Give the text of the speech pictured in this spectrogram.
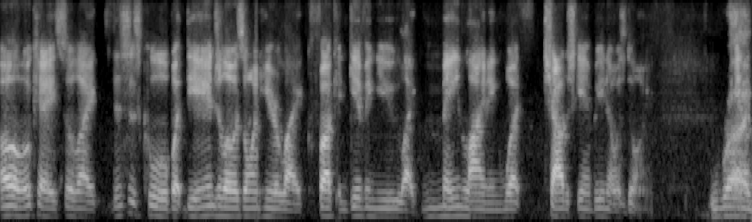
oh, okay, so like this is cool, but D'Angelo is on here like fucking giving you like mainlining what Childish Gambino is doing. Right.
